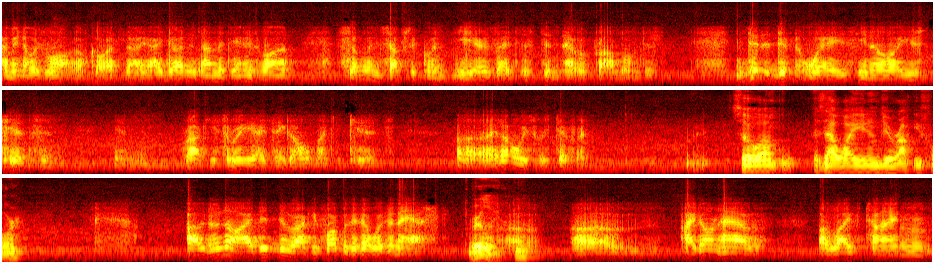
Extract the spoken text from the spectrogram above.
I mean, I was wrong, of course. I, I got it on the James Bond. So in subsequent years, I just didn't have a problem. Just did it different ways. You know, I used kids in, in Rocky 3, I think, a whole bunch of kids. Uh, it always was different. Right. So, um, is that why you didn't do Rocky Four? Oh, no, no, I didn't do Rocky 4 because I wasn't asked. Really? Uh, uh, I don't have a lifetime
